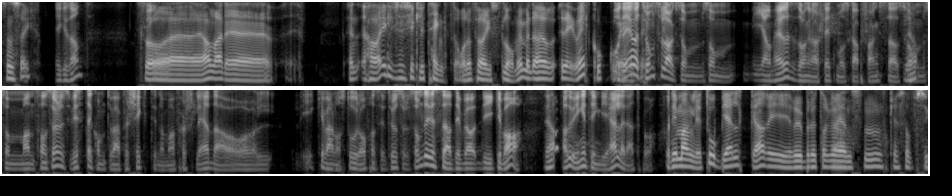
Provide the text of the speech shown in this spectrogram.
syns jeg. Ikke sant? Så eh, ja, nei, det en, Jeg har egentlig ikke skikkelig tenkt over det før jeg slår meg, men det er, det er jo helt ko-ko. Og det er jo et. Tromsø-lag som, som gjennom hele sesongen har slitt med å skape sjanser, som, som man sannsynligvis visste kom til å være forsiktig når man først leda, og ikke være noen stor offensiv trussel, som det viste seg at de, var- de ikke var. Ja. Hadde jo ingenting, de heller, etterpå. Og de mangler to bjelker i Ruben Uttergård Jensen, Kristoffer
